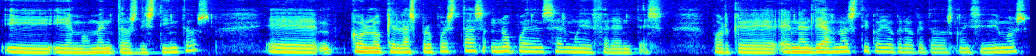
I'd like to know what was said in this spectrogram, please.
y, en momentos distintos, eh, con lo que las propuestas no pueden ser muy diferentes, porque en el diagnóstico yo creo que todos coincidimos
